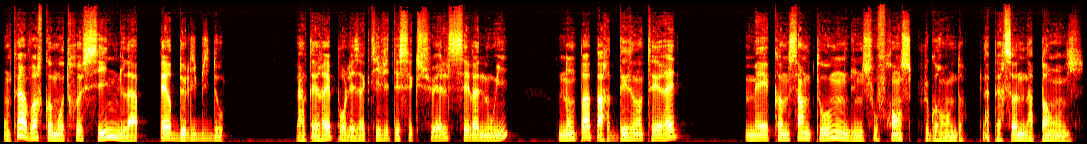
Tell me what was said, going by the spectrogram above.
On peut avoir comme autre signe la perte de libido. L'intérêt pour les activités sexuelles s'évanouit non pas par désintérêt, mais comme symptôme d'une souffrance plus grande. La personne n'a pas envie.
